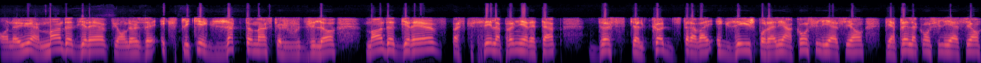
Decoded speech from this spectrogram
on a eu un mandat de grève, puis on leur a expliqué exactement ce que je vous dis là. Mandat de grève, parce que c'est la première étape de ce que le Code du travail exige pour aller en conciliation, puis après la conciliation,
